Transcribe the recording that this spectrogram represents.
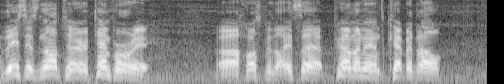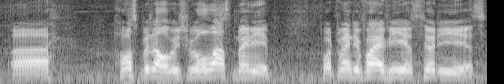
this is not a temporary uh, hospital. It's a permanent capital uh, hospital which will last maybe for 25 years, 30 years.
